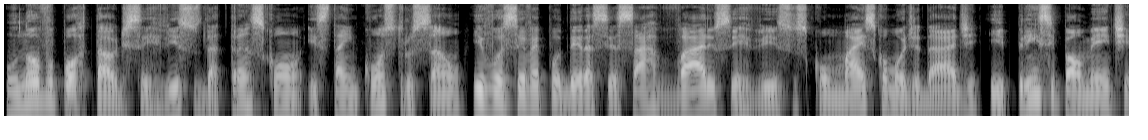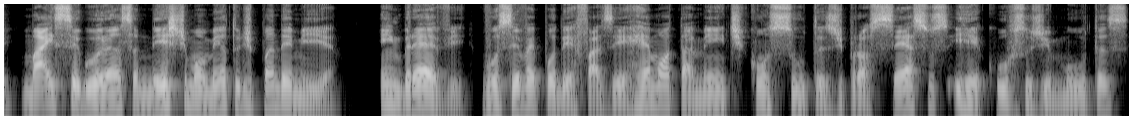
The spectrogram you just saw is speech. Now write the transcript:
O novo portal de serviços da Transcom está em construção e você vai poder acessar vários serviços com mais comodidade e, principalmente, mais segurança neste momento de pandemia. Em breve, você vai poder fazer remotamente consultas de processos e recursos de multas,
